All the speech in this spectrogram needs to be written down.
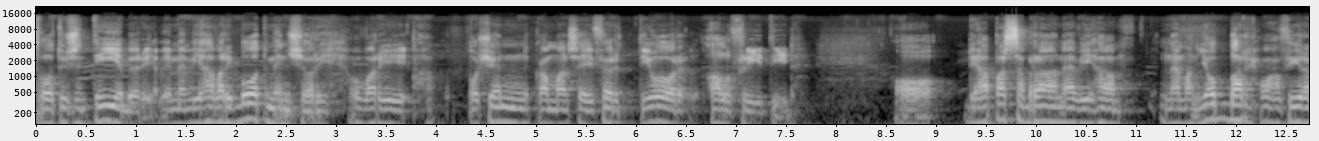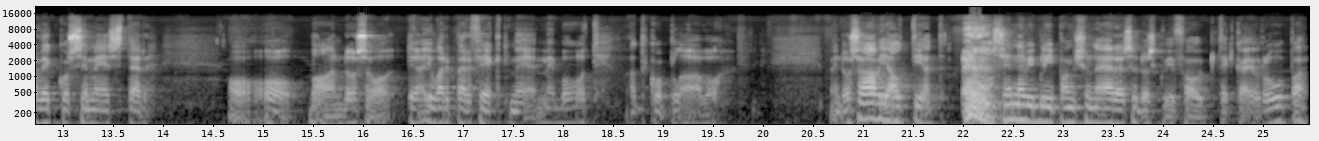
2010 började vi, men vi har varit båtmänniskor och varit på sjön kan man säga 40 år all fritid. Och det har passat bra när, vi har, när man jobbar och har fyra veckors semester och, och barn då, så det har ju varit perfekt med, med båt att koppla av. Och, men då sa vi alltid att sen när vi blir pensionärer så då ska vi få upptäcka Europa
